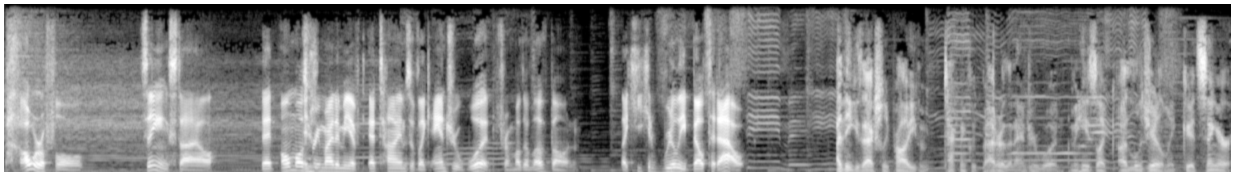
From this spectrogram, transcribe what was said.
powerful singing style that almost he- reminded me of at times of like Andrew Wood from Mother Love Bone. Like he could really belt it out. I think he's actually probably even technically better than Andrew Wood. I mean, he's like a legitimately good singer.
